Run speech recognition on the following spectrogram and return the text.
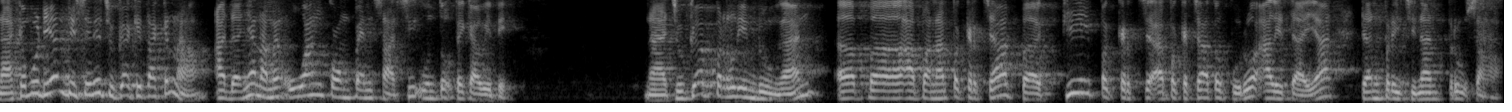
Nah, kemudian di sini juga kita kenal adanya namanya uang kompensasi untuk PKWT. Nah, juga perlindungan eh, apa namanya pekerja bagi pekerja pekerja atau buruh alih daya dan perizinan berusaha.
